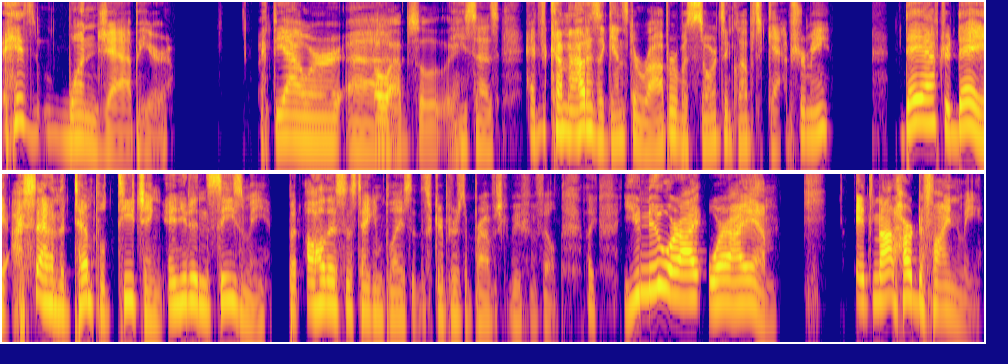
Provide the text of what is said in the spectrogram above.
his one jab here at the hour. Uh, oh, absolutely. He says, Have you come out as against a robber with swords and clubs to capture me? Day after day, I sat in the temple teaching, and you didn't seize me. But all this is taking place that the scriptures and prophets could be fulfilled. Like you knew where I where I am. It's not hard to find me.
